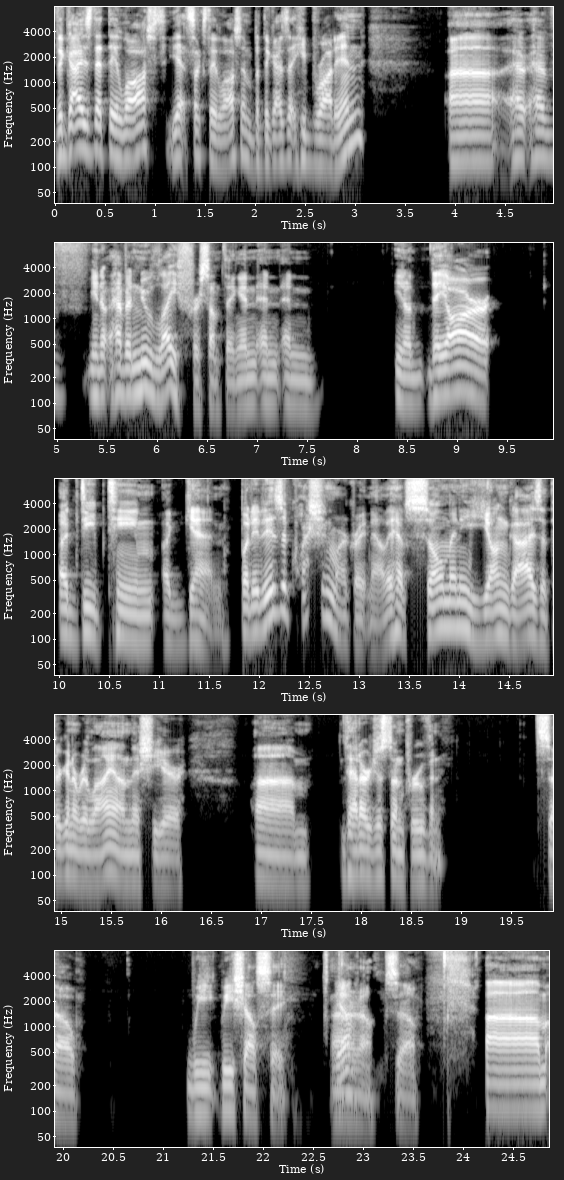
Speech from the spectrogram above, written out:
the guys that they lost, yeah, it sucks they lost him, but the guys that he brought in, uh, have, have you know have a new life or something, and and and you know they are a deep team again, but it is a question mark right now. They have so many young guys that they're going to rely on this year, um, that are just unproven. So we we shall see. I yeah. don't know. So, um,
